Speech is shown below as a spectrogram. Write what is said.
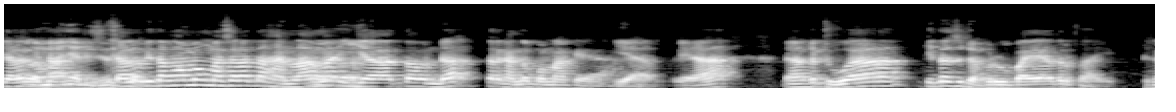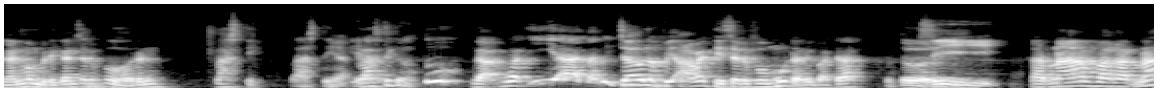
kalau kita di situ. kalau kita ngomong masalah tahan lama Oh. iya atau enggak tergantung pemakaian Iya. ya yang kedua kita sudah berupaya yang terbaik dengan memberikan servo horn plastik Plastik. Ya, ya, plastik betul. itu nggak kuat. Iya tapi jauh lebih awet di servomu daripada Betul. besi karena apa? Karena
